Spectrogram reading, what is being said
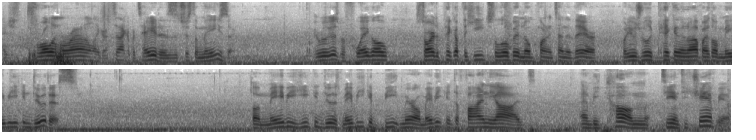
and just throwing them around like a sack of potatoes. It's just amazing. It really is. But Fuego started to pick up the heat just a little bit, no pun intended there, but he was really picking it up. I thought maybe he can do this. Thought maybe he can do this. Maybe he could beat Miro. Maybe he can define the odds and become TNT champion.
